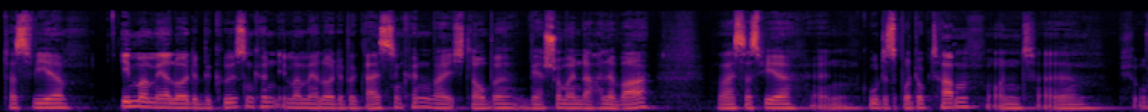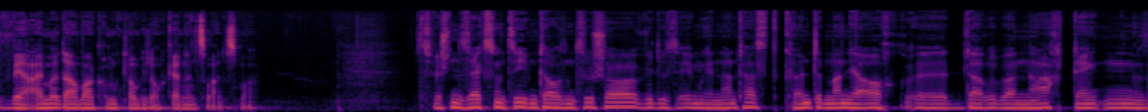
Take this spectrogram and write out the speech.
dass wir immer mehr Leute begrüßen können, immer mehr Leute begeistern können, weil ich glaube, wer schon mal in der Halle war, weiß, dass wir ein gutes Produkt haben und äh, wer einmal da war, kommt, glaube ich, auch gerne ein zweites Mal. Zwischen 6.000 und 7.000 Zuschauer, wie du es eben genannt hast, könnte man ja auch äh, darüber nachdenken,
